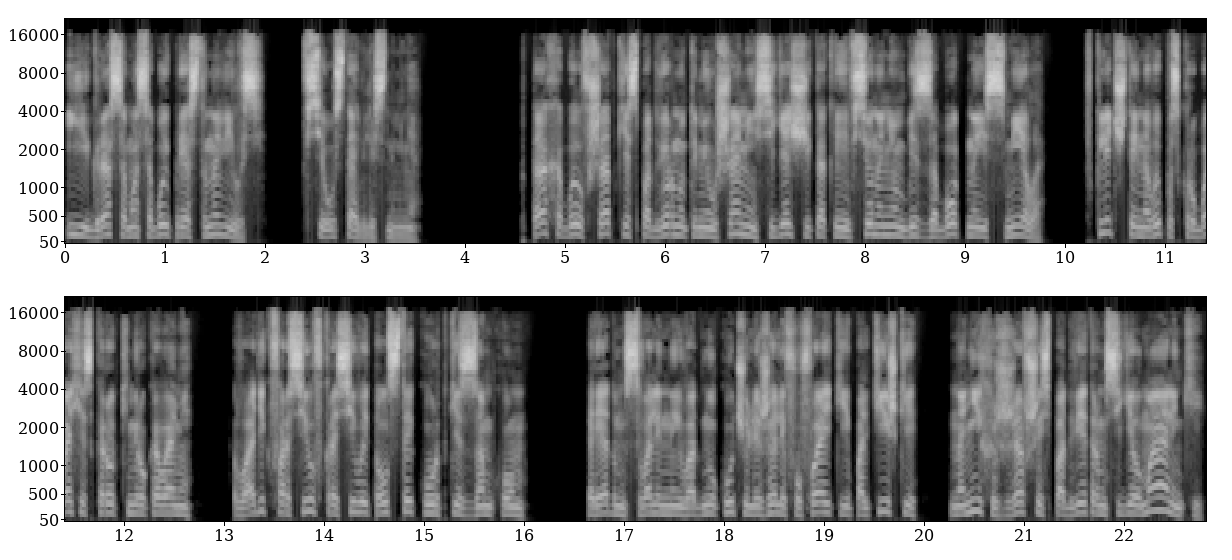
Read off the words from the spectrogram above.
и игра сама собой приостановилась. Все уставились на меня. Птаха был в шапке с подвернутыми ушами, сидящий, как и все на нем, беззаботно и смело, в клетчатой на выпуск рубахе с короткими рукавами — Вадик форсил в красивой толстой куртке с замком. Рядом сваленные в одну кучу лежали фуфайки и пальтишки, на них, сжавшись под ветром, сидел маленький,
